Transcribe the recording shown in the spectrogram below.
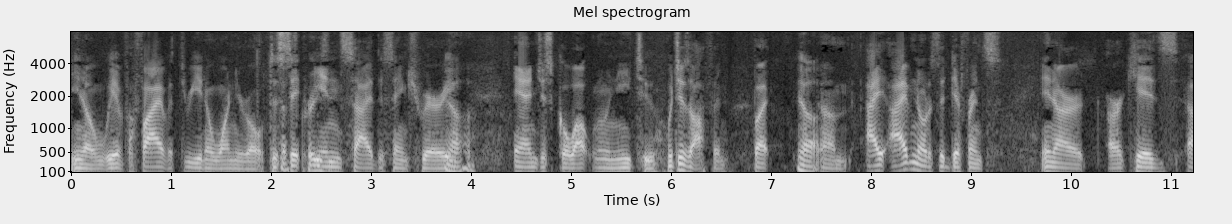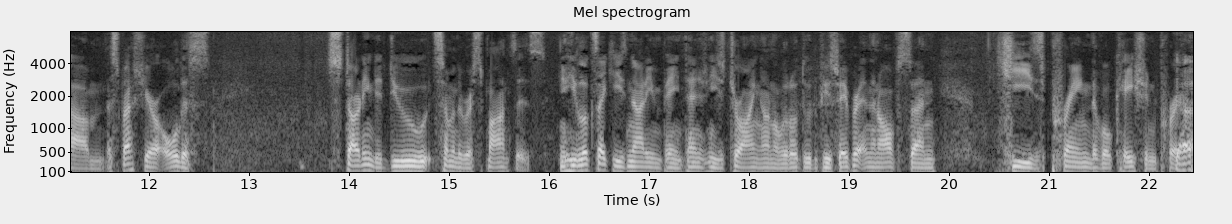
you know, we have a five, a three, and a one year old to That's sit crazy. inside the sanctuary Yeah. and just go out when we need to, which is often. But Yeah. um, I I've noticed a difference in our our kids, um, especially our oldest. Starting to do some of the responses. And he looks like he's not even paying attention. He's drawing on a little doodle piece of paper, and then all of a sudden, he's praying the vocation prayer,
